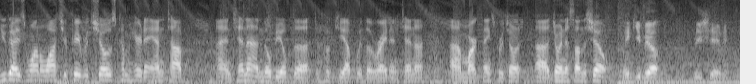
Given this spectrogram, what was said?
You guys want to watch your favorite shows, come here to Antop antenna and they'll be able to, to hook you up with the right antenna. Uh, Mark, thanks for jo uh, joining us on the show. Thank you, Bill. Appreciate it.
